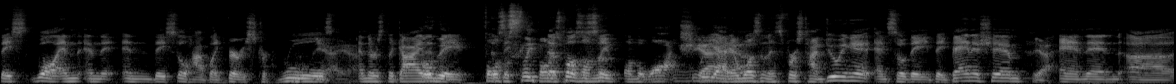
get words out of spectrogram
they well and and they, and they still have like very strict rules. Yeah, yeah. And there's the guy Oh, that they, falls that asleep on that his, falls on asleep the, on the watch. yeah, Yeah, and it wasn't his first time doing it, and so they they banish him. Yeah. and then uh,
